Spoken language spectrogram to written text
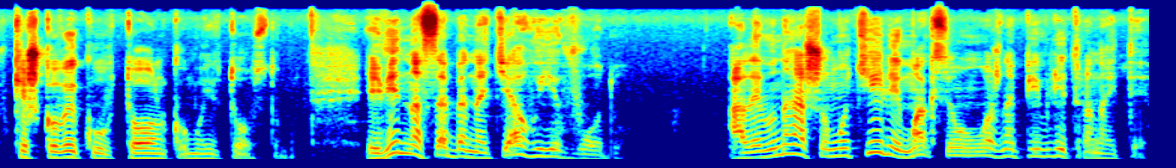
в кишковику в тонкому і в товстому. І він на себе натягує воду. Але в нашому тілі максимум можна півлітра знайти.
